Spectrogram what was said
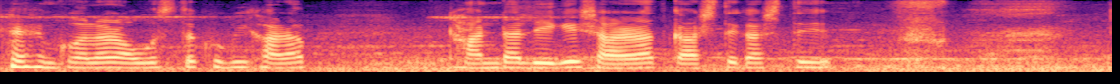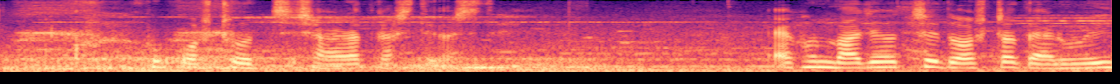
গলার অবস্থা খুবই খারাপ। ঠান্ডা লেগে সারা রাত কাশতে কাশতে খুব কষ্ট হচ্ছে সারা রাত কাশতে কাশতে। এখন বাজে হচ্ছে দশটা তেরো। এই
